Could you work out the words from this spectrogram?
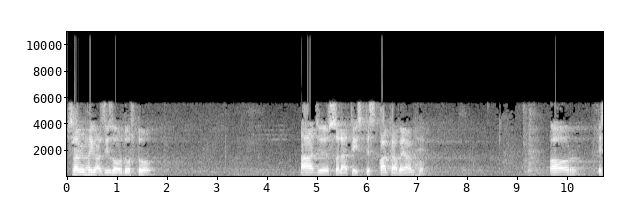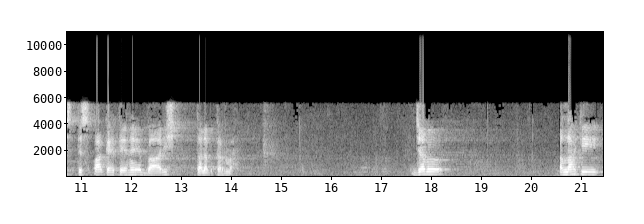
اسلامی بھائی عزیز اور دوستو، آج صلاة استسقاء کا بیان ہے۔ اور استسقاء کہتے ہیں بارش طلب کرنا۔ جب اللہ کی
